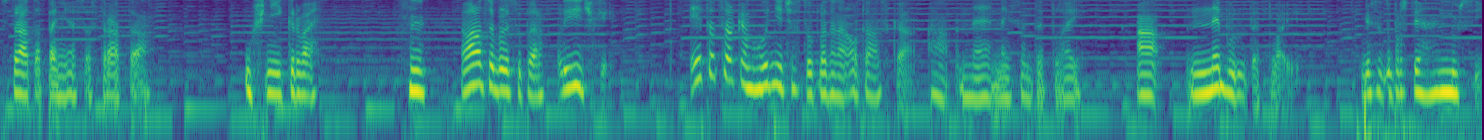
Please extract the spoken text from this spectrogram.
Ztráta peněz a ztráta ušní krve. Hm. Vánoce byly super. Lidičky. Je to celkem hodně často kladená otázka. A ne, nejsem teplej. A nebudu teplej. Mně se to prostě hnusí.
